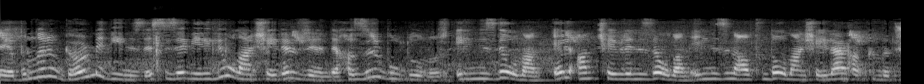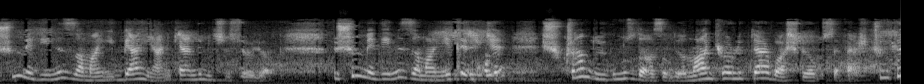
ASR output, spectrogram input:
e, bunları görmediğinizde size verili olan şeyler üzerinde hazır bulduğunuz, elinizde olan, el an çevrenizde olan, elinizin altında olan şeyler hakkında düşünmediğiniz zaman ben yani kendim için söylüyorum. Düşünmediğimiz zaman yeterince şükran duygumuz da azalıyor. Nankörlükler başlıyor bu sefer. Çünkü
